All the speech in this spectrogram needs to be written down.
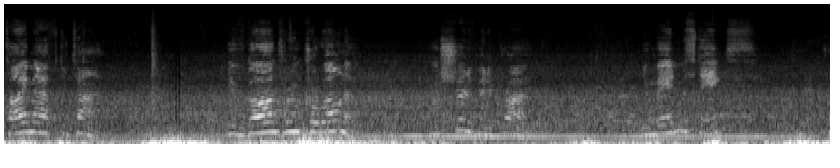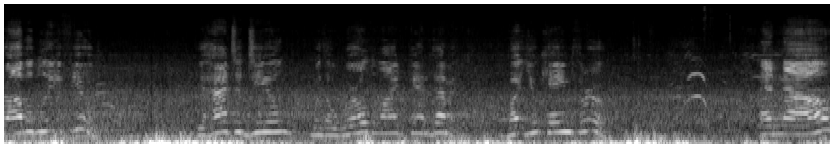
time after time. You've gone through Corona, which should have been a crime. You made mistakes, probably a few. You had to deal with a worldwide pandemic, but you came through. And now,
